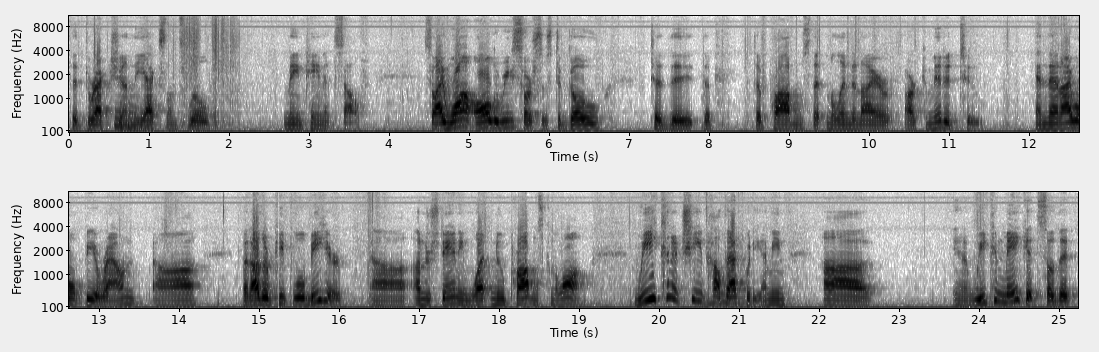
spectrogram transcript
the direction, mm-hmm. the excellence will maintain itself. So I want all the resources to go to the, the, the problems that Melinda and I are, are committed to. And then I won't be around, uh, but other people will be here, uh, understanding what new problems come along. We can achieve health equity. I mean, uh, you know, we can make it so that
